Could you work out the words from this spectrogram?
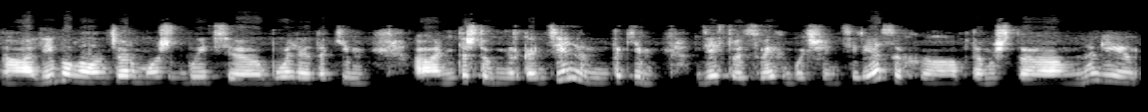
А, либо волонтер может быть э, более таким, а, не то чтобы меркантильным, но таким, действовать в своих больше интересах, потому что многие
